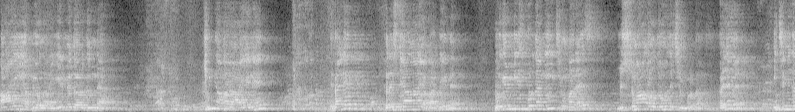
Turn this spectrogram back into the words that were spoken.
ayin yapıyorlar 24'ünde. Kim yapar ayini? Efendim? Hristiyanlar yapar değil mi? Bugün biz burada niçin varız? Müslüman olduğumuz için buradayız. Öyle mi? İçimizde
